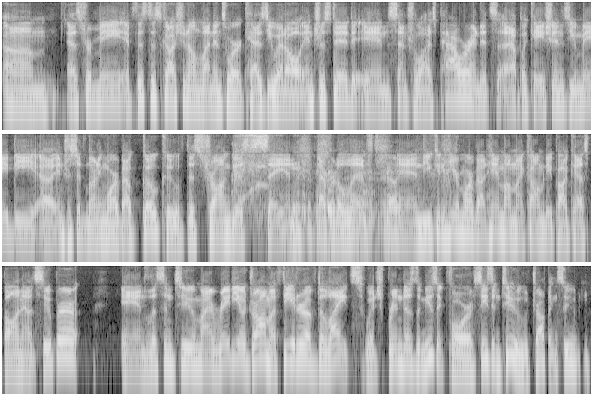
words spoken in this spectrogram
um, as for me, if this discussion on Lenin's work has you at all interested in centralized power and its applications, you may be uh, interested in learning more about Goku, the strongest Saiyan ever to live. And you can hear more about him on my comedy podcast, Ballin' Out Super, and listen to my radio drama, Theater of Delights, which Bryn does the music for, season two, dropping soon.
